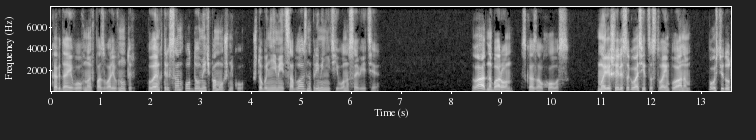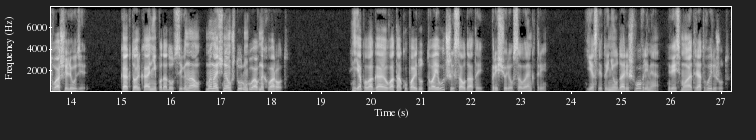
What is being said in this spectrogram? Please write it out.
Когда его вновь позвали внутрь, Лэнгтри сам отдал меч помощнику, чтобы не иметь соблазна применить его на совете. «Ладно, барон», — сказал Холос. «Мы решили согласиться с твоим планом. Пусть идут ваши люди. Как только они подадут сигнал, мы начнем штурм главных ворот». «Я полагаю, в атаку пойдут твои лучшие солдаты?» — прищурился Лэнгтри. «Если ты не ударишь вовремя, весь мой отряд вырежут».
